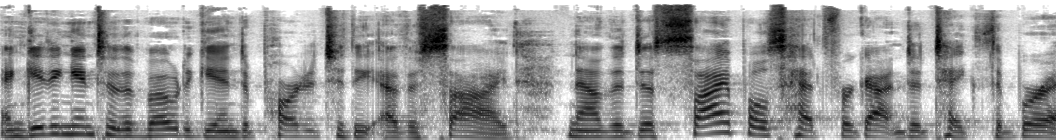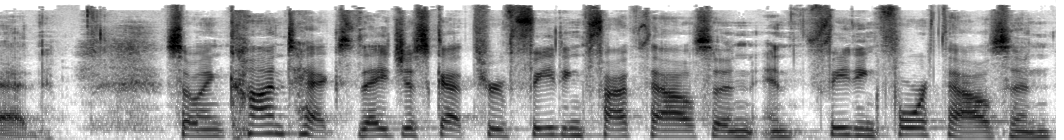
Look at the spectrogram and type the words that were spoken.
and getting into the boat again, departed to the other side. Now the disciples had forgotten to take the bread. So, in context, they just got through feeding 5,000 and feeding 4,000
